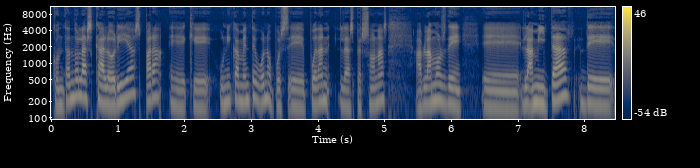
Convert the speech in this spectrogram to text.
contando las calorías para que únicamente, bueno, pues puedan las personas Hablamos de eh, la mitad de,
